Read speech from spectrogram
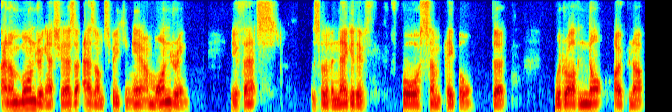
and I'm wondering, actually, as, as I'm speaking here, I'm wondering if that's sort of a negative for some people that would rather not open up,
